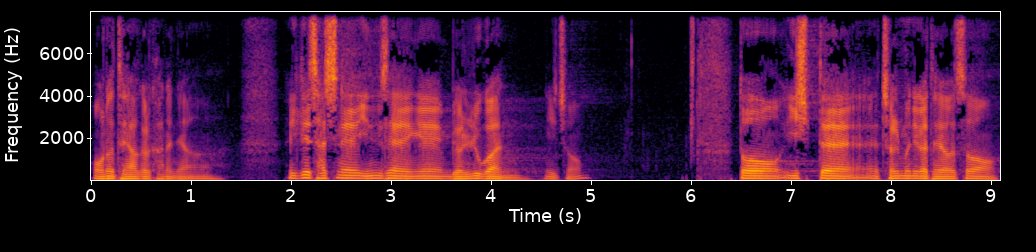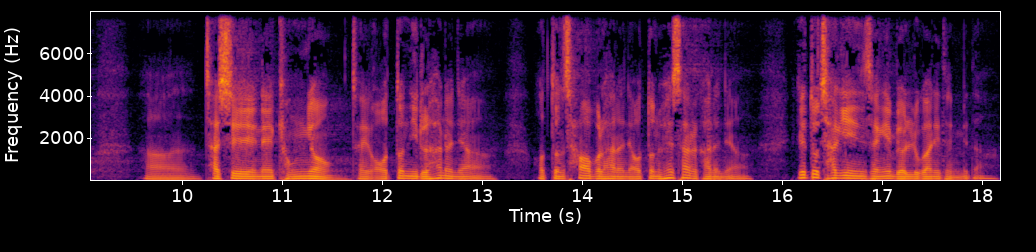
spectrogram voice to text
어느 대학을 가느냐 이게 자신의 인생의 면류관이죠. 또 20대 젊은이가 되어서 아, 자신의 경력, 자기가 어떤 일을 하느냐, 어떤 사업을 하느냐, 어떤 회사를 가느냐, 이게 또 자기 인생의 면류관이 됩니다.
